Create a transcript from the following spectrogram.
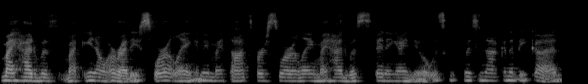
my head was my, you know already swirling. I mean my thoughts were swirling. My head was spinning. I knew it was was not going to be good.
